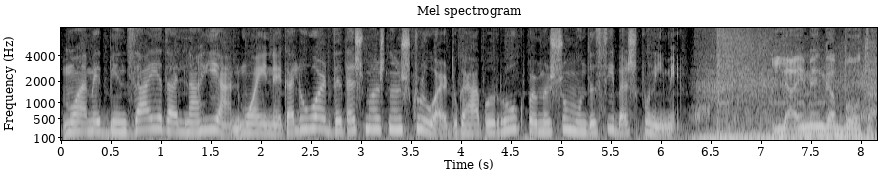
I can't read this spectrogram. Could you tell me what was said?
Mohammed bin Zayed Al Nahyan muajin e kaluar dhe tashmë është nënshkruar, duke hapur rrugë për më shumë mundësi bashkëpunimi. Lajme nga bota.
